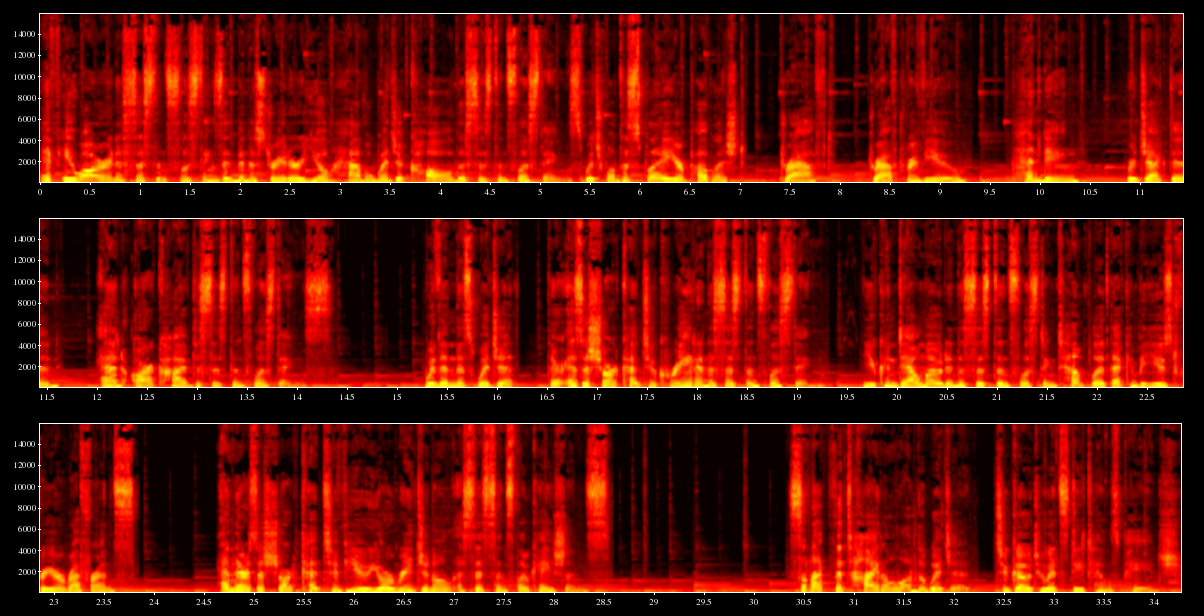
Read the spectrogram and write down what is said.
If you are an Assistance Listings Administrator, you'll have a widget called Assistance Listings, which will display your published, draft, draft review, pending, rejected, and archived assistance listings. Within this widget, there is a shortcut to create an assistance listing. You can download an assistance listing template that can be used for your reference, and there's a shortcut to view your regional assistance locations. Select the title of the widget to go to its details page.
